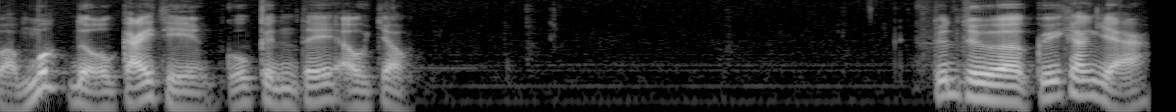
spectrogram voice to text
và mức độ cải thiện của kinh tế Âu Châu. Kính thưa quý khán giả,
